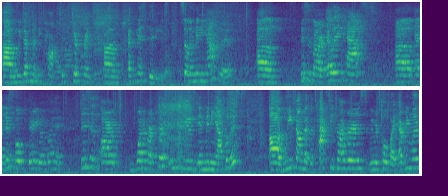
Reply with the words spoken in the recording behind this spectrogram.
um, we definitely talk to different um, ethnicities. So in Minneapolis, um, this is our LA cast, uh, and this, oh, there you go, go ahead. This is our, one of our first interviews in Minneapolis. Uh, we found that the taxi drivers, we were told by everyone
